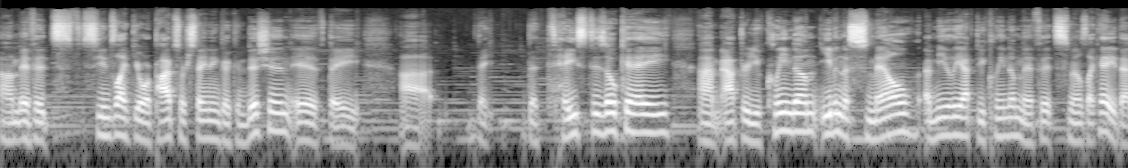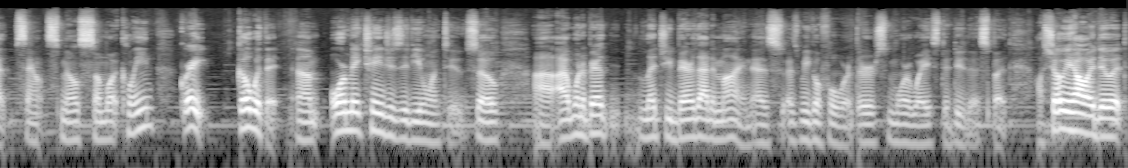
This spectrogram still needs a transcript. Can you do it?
Um, if it seems like your pipes are staying in good condition, if they, uh, they the taste is okay um, after you cleaned them. Even the smell immediately after you cleaned them, if it smells like, hey, that sound, smells somewhat clean, great, go with it. Um, or make changes if you want to. So uh, I want to bear, let you bear that in mind as, as we go forward. There's more ways to do this, but I'll show you how I do it.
